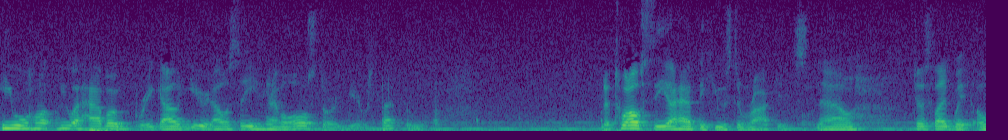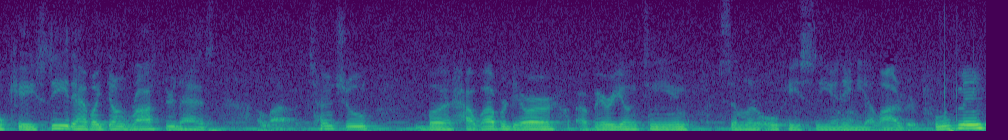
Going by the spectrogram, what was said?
he will he will have a breakout year. I would say he's gonna have an All Star year, respectfully. The 12th seed, I have the Houston Rockets. Now, just like with OKC, they have a young roster that has a lot of potential, but however, they are a very young team, similar to OKC, and they need a lot of improvement.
